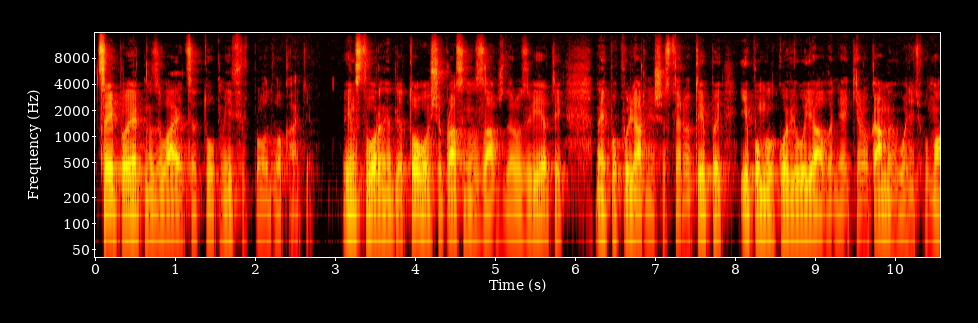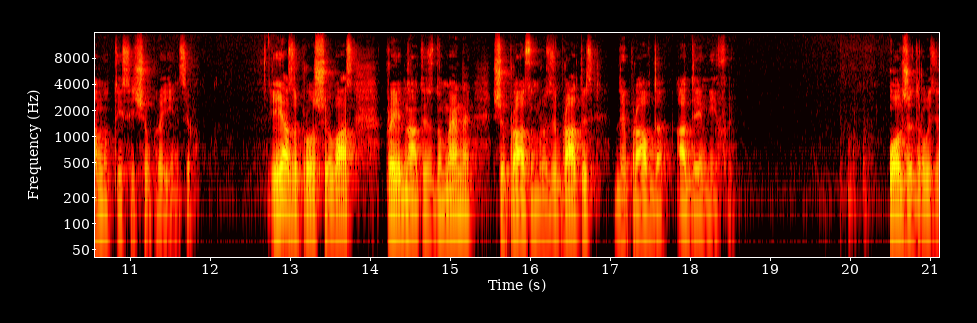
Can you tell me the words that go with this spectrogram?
Цей проєкт називається Топ міфів про адвокатів. Він створений для того, щоб раз і назавжди розвіяти найпопулярніші стереотипи і помилкові уявлення, які роками вводять в оману тисячі українців. І я запрошую вас приєднатись до мене, щоб разом розібратись, де правда, а де міфи. Отже, друзі,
